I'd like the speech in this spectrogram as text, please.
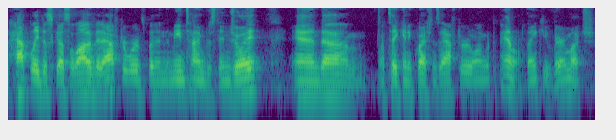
happily discuss a lot of it afterwards, but in the meantime, just enjoy. And um, I'll take any questions after along with the panel. Thank you very much.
